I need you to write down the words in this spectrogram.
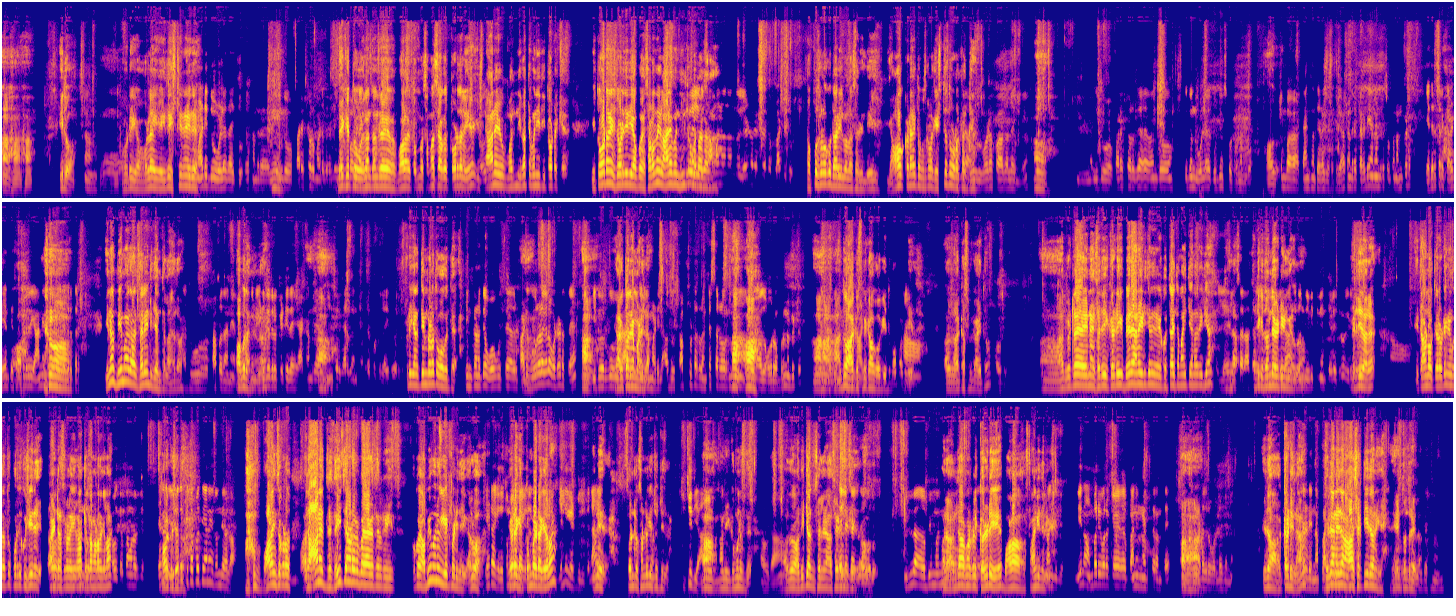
ಹಾ ಹಾ ಹಾ. ಇದು. ಒಳ್ಳೆ ಒಳ್ಳೆ ಇದು ಇಷ್ಟಿನೇ ಇದೆ. ಮಾಡಿದ್ದು ಒಳ್ಳೇದಾಯ್ತು. ಯಾಕಂದ್ರೆ ಇದೊಂದು ಫಾರೆಸ್ಟ್ ಅವರು ಮಾಡಿದ್ರಲ್ಲಿ ಬೇಕಿತ್ತು ಇಲ್ಲಾಂತಂದ್ರೆ ಬಹಳ ತುಂಬಾ ಸಮಸ್ಯೆ ಆಗುತ್ತೆ ತೋಟದಲ್ಲಿ. ಇಷ್ಟ್ ನಾನೇ ಬಂದ್ ಇವತ್ತೇ ಬಂದಿದ್ದು ಈ ತೋಟಕ್ಕೆ. ಈ ತೋಟನ ಇಷ್ಟು ದೊಡ್ಡದಿದೆಯಪ್ಪ ಸಡನ್ ಆಗಿ ಆನೆ ಬಂದು ನಿಂತ್ರು ಗೊತ್ತಾಗಲ್ಲ ಒಂದು ತಪ್ಪಿಸ್ಕೊಳ್ಳೋಕು ದಾರಿ ಇಲ್ವಲ್ಲ ಸರ್ ಇಲ್ಲಿ? ಯಾವ ಕಡೆ ತಪ್ಪಿಸ್ಕೊಳಕ್ ಎಷ್ಟು ಓಡಕ್ ಸಾಧ್ಯ ಆಗಲ್ಲ ಇಲ್ಲಿ. ಹಾ. ಇದು ಫಾರೆಸ್ಟ್ ಅವ್ರಿಗೆ ಒಂದು ಇದೊಂದು ಒಳ್ಳೆ ಗುಡ್ ನ್ಯೂಸ್ ಕೊಟ್ರು ನಮಗೆ. ಹೌದು. ತುಂಬಾ ಥ್ಯಾಂಕ್ಸ್ ಅಂತ ಹೇಳಕ್ ಇಷ್ಟಪಡಿ ಯಾಕಂದ್ರೆ ಕರಡಿ ಏನಂದ್ರೆ ಸ್ವಲ್ಪ ನಮ್ ಕಡೆ ಎದರ್ತಾರೆ ಕರಡಿ ಅಂತ ಹೆಸರು ಕೇಳಿದ್ರೆ ಯಾನೇ ಎದುರ್ತಾರೆ ಇನ್ನೊಂದು ಭೀಮಾ ಸೈಲೆಂಟ್ ಇದೆ ಅಂತಲ್ಲ ಅದು? ಅದು ಪಾಪದಾನೆ. ಪಾಪದಾನೆ. ಕೆಟ್ಟಿದೆ. ಯಾಕಂದ್ರೆ. ಮನುಷ್ಯರಿಗೆ ಯಾರಿಗೂ ಏನ್ ತೊಂದ್ರೆ ಕೊಟ್ಟಿಲ್ಲ ಇದುವರೆಗೂ. ತಿನ್ಕೊಳತ್ತೆ ಹೋಗುತ್ತೆ. ತಿನ್ಕೊಳುತ್ತೆ ಹೋಗುತ್ತೆ. ಅದ್ರ ಪಾಡಿ ಊರೊಳಗೆಲ್ಲ ಓಡಾಡುತ್ತೆ. ಇದುವರೆಗೂ ಯಾರು ತೊಂದ್ರೆ ಮಾಡಿಲ್ಲ. ಮಾಡಿಲ್ಲ. ಅದು ಶಾಪ್ ಶೂಟರ್ ವೆಂಕಟೇಶ್ ಸರ್ ಅವ್ರನ್ನ ಅದು ಅವ್ರೊಬ್ಬರನ್ನ ಬಿಟ್ಟು ಅದು ಆಕಸ್ಮಿಕ ಹೋಗಿದ್ದು ಪಾಪ ಅದು ಆಕಸ್ಮಿಕ ಆಯ್ತು. ಹೌದು. ಅದ್ ಬಿಟ್ರೆ ಏನ ಸದಿ ಕರಡಿ ಬೇರೆ ಆನೆ ಹಿಡಿತೀನಿ ಗೊತ್ತಾಯ್ತಾ ಮಾಹಿತಿ ಏನಾದ್ರು ಇದೆಯಾ? ಇಲ್ಲ ಸರ್ ಅದಕ್ಕೆ ತೊಂದರೆ. ಹಿಡಿತೀನಿ ಹಿಡಿತೀವಿ ಅಂತ ಹೇಳಿದ್ರು. ಹಿಡಿದಿದ್ದಾರೆ. ಈ ತಗೊಂಡು ಹೋಗ್ತಾರೆ ಒಟ್ಟಿಗೆ ನಿಮ್ಗಂತೂ ಪೂರ್ತಿ ಖುಷಿ ಇದೆ. ಪ್ಲಾಂಟರ್ಸ್ ಗಳಿಗೆ ಕೆಲಸ ಮಾಡೋರಿಗೆಲ್ಲ ಬಹಳ ಖುಷಿ ಬಹಳ ಹಿಂಸೆ ಕೊಡೋದು. ಅದು ಆನೆ ದೈತ್ಯ ನೋಡೋರು ಭಯ ಆಗತ್ತಲ್ರಿ ಅಭಿಮಾನಿಗೆ ಏಟ್ ಮಾಡಿದೆ ಈಗ ಅಲ್ವಾ? ಏಟಾಗಿದೆ ತುಂಬಾ ಏಟಾಗಿದಲ್ಲ ಇಲ್ಲಿ ಸೊಂಡ್ಲು ಸೊಂಡ್ಲಿಗೆ ಚುಚ್ಚಿದೆ. ಚುಚ್ಚಿದ್ಯಾ? ಹಾ ನಾನು ಈಗ ಗಮನಿಸಿದೆ. ಹೌದಾ? ಅದು ಅದಕ್ಕೆ ಅದು ಸೈಲೆಂಟ್ ಆ ಸೈಡ್. ಇಲ್ಲ ಅಭಿಮಾನಿ ಅರ್ಧ ಮಾಡ್ಕೊಳ್ಳಿ ಕರಡಿ ಬಹಳ ಸ್ಟ್ರಾಂಗ್ ಇದೆ. ಇಲ್ಲಿ. ಅಂಬಾರಿ ಏನೋ ಅಂಬಾರಿವರಕ್ಕೆ ಪ್ಲಾನಿಂಗ್ ಮಾಡ್ತಾರಂತೆ. ಮಾಡಿದ್ರೆ ಒಳ್ಳೇದೇನೆ. ಇದು ಕರಡಿನ? ಕರಡಿನ? ಆ ಶಕ್ತಿ ಇದೆ ಅವನಿಗೆ ಏನ್ ತೊಂದ್ರೆ ಇಲ್ಲ. ಹ್ಮ್.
